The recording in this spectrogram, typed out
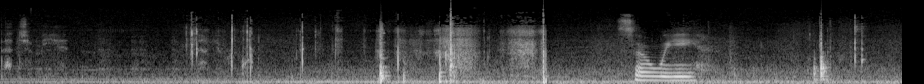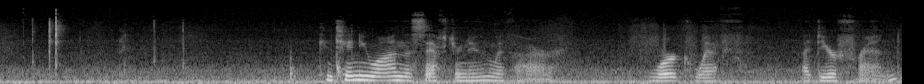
That should be it. Now you're recording. So we continue on this afternoon with our work with a dear friend.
